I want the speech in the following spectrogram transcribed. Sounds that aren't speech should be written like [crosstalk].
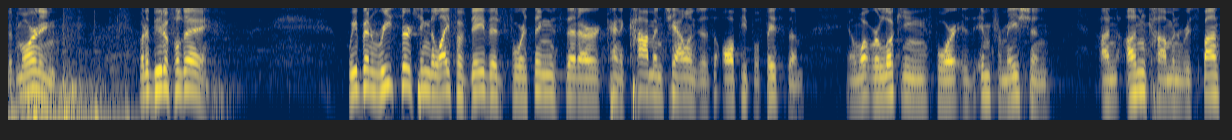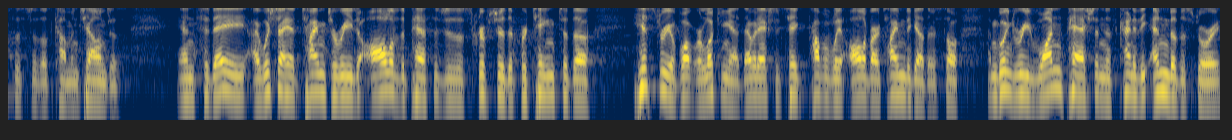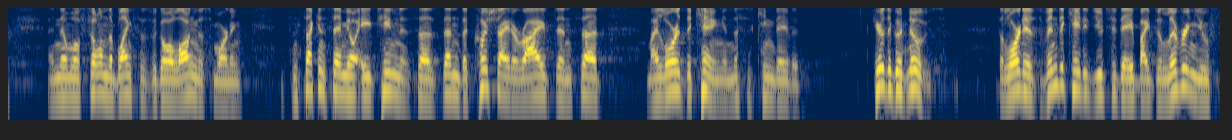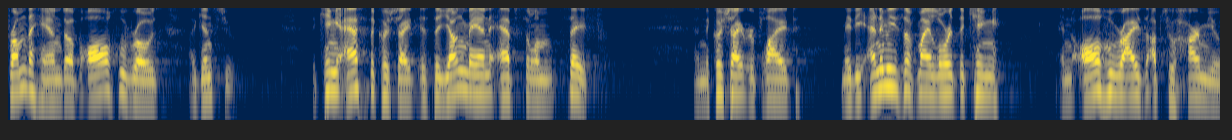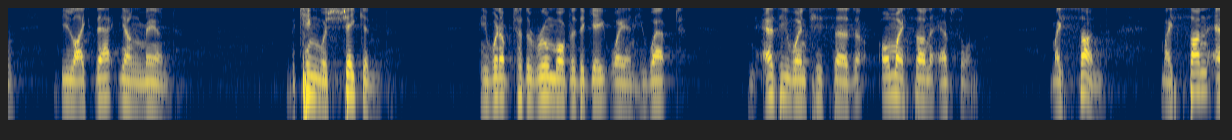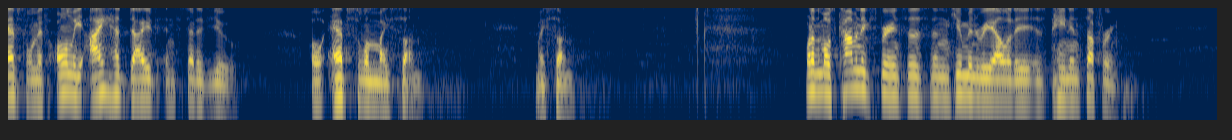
Good morning. What a beautiful day. We've been researching the life of David for things that are kind of common challenges. All people face them. And what we're looking for is information on uncommon responses to those common challenges. And today, I wish I had time to read all of the passages of Scripture that pertain to the history of what we're looking at. That would actually take probably all of our time together. So I'm going to read one passion that's kind of the end of the story, and then we'll fill in the blanks as we go along this morning. It's in 2 Samuel 18, and it says, Then the Cushite arrived and said, My Lord the king, and this is King David, hear the good news. The Lord has vindicated you today by delivering you from the hand of all who rose against you. The king asked the Cushite, Is the young man Absalom safe? And the Cushite replied, May the enemies of my lord the king and all who rise up to harm you be like that young man. The king was shaken. He went up to the room over the gateway and he wept. And as he went, he said, Oh, my son Absalom, my son, my son Absalom, if only I had died instead of you. Oh, Absalom, my son, my son. One of the most common experiences in human reality is pain and suffering.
